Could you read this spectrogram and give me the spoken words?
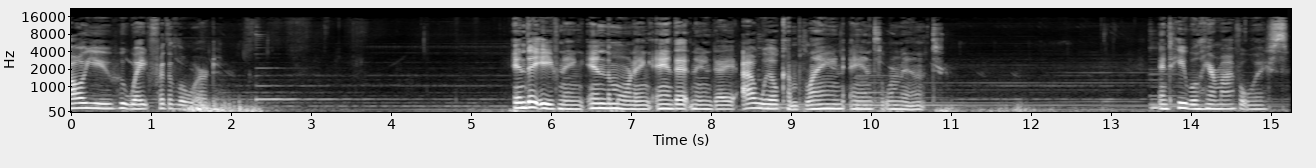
all you who wait for the Lord. In the evening, in the morning, and at noonday, I will complain and lament. And he will hear my voice.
